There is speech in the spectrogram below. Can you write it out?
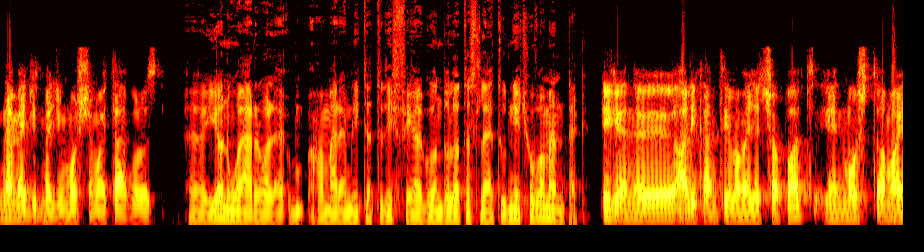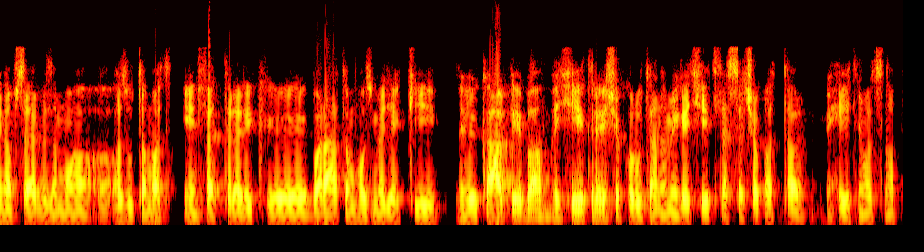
nem együtt megyünk most sem majd táborozni. Januárról, ha már említetted egy fél gondolat, azt lehet tudni, hogy hova mentek? Igen, Alicante-ba megy egy csapat, én most a mai nap szervezem a, az utamat, én Fetter Erik barátomhoz megyek ki Kálpéba egy hétre, és akkor utána még egy hét lesz a csapattal, 7-8 nap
